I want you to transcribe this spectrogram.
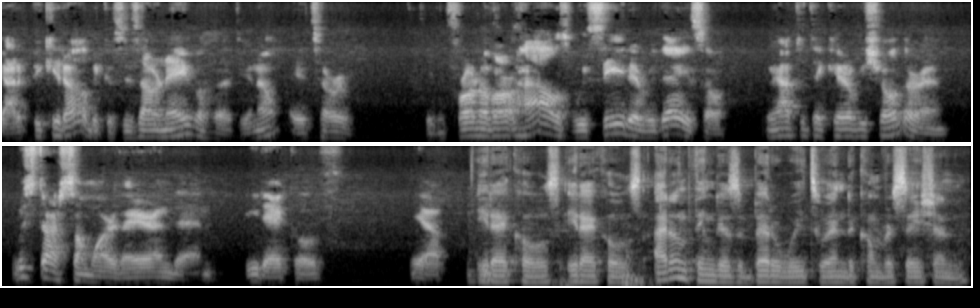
gotta pick it up because it's our neighborhood you know? It's our in front of our house. We see it every day so we have to take care of each other and we start somewhere there and then it echoes yeah, it echoes. It echoes. I don't think there's a better way to end the conversation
